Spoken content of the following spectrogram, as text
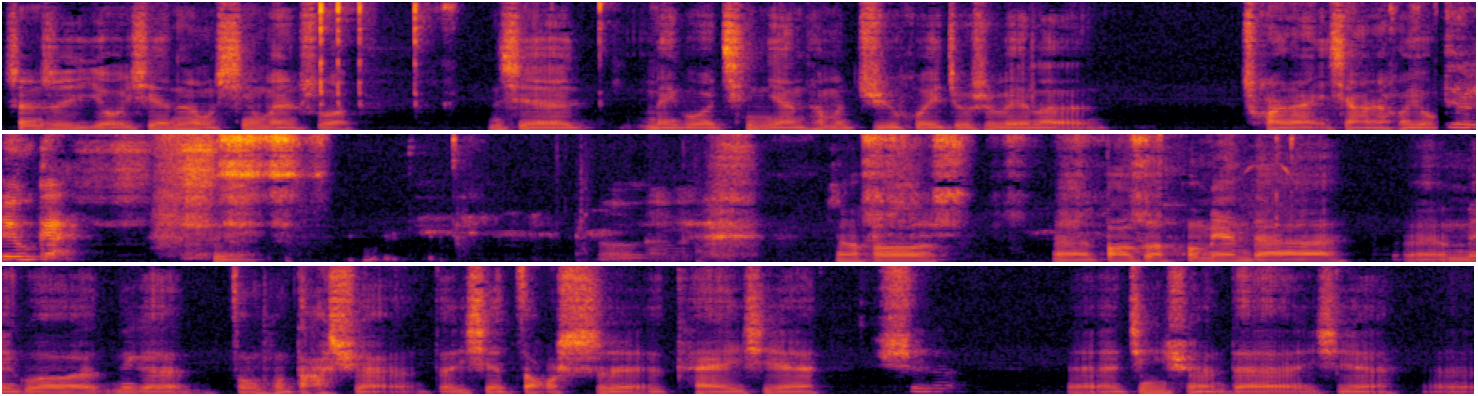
甚至有一些那种新闻说，那些美国青年他们聚会就是为了传染一下，然后又得流感。对，嗯，然后呃，包括后面的。呃，美国那个总统大选的一些造势，开一些是的，呃，竞选的一些呃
